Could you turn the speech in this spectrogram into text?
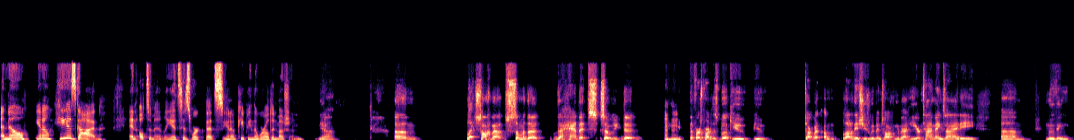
and know, you know, he is God. And ultimately it's his work that's, you know, keeping the world in motion. Yeah. Um let's talk about some of the the habits. So the Mm-hmm. The first part of this book, you you talk about um, a lot of the issues we've been talking about here: time anxiety, um, moving,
